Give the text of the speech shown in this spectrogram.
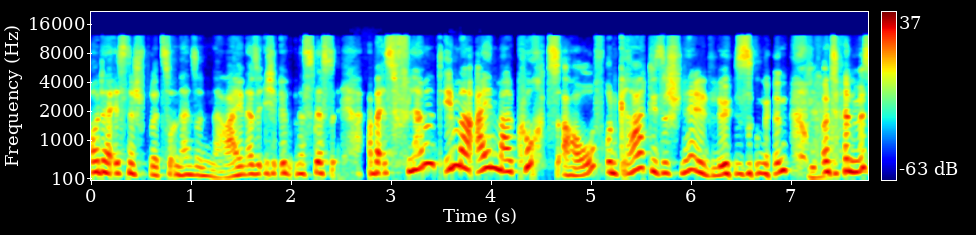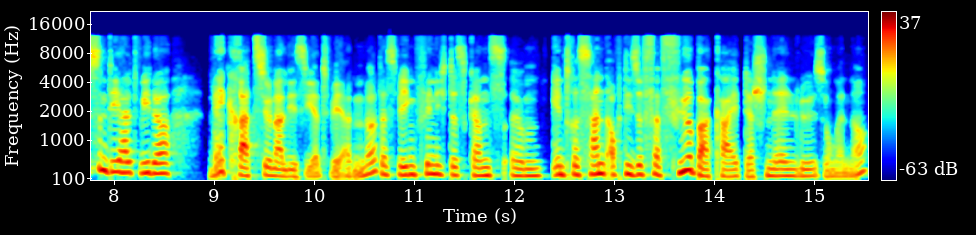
oh, da ist eine Spritze. Und dann so, nein, also ich, das, das, aber es flammt immer einmal kurz auf und gerade diese schnellen Lösungen. Und dann müssen die halt wieder wegrationalisiert werden. Ne? Deswegen finde ich das ganz ähm, interessant, auch diese Verführbarkeit der schnellen Lösungen. Ne?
